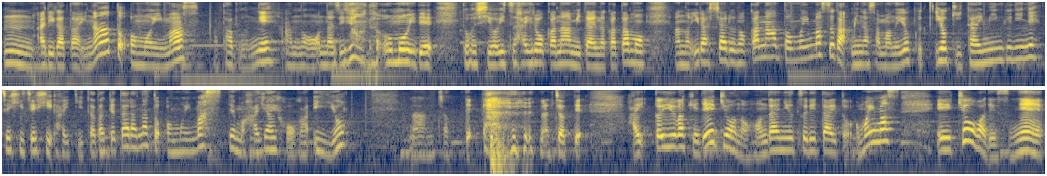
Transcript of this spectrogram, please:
うん、ありがたいなと思います。多分ねあの同じような思いでどうしよういつ入ろうかなみたいな方もあのいらっしゃるのかなと思いますが皆様のよく良きタイミングにねぜひぜひ入っていただけたらなと思います。でも早い方がいいよ。なんちゃって。なんちゃって。はい。というわけで今日の本題に移りたいと思います、えー、今日はですね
